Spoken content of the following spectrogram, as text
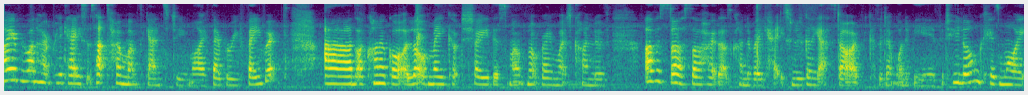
Hi everyone, hope okay. So it's that time once again to do my February favourite and I've kind of got a lot of makeup to show you this month, not very much kind of other stuff so I hope that's kind of okay. So I'm just going to get started because I don't want to be here for too long because my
